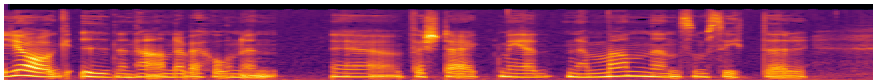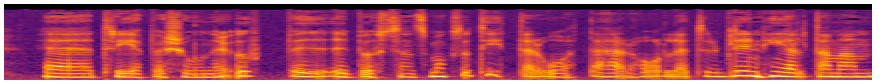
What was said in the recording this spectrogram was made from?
jag, i den här andra versionen eh, förstärkt med den här mannen som sitter eh, tre personer upp i, i bussen som också tittar åt det här hållet. Så det blir en helt annan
